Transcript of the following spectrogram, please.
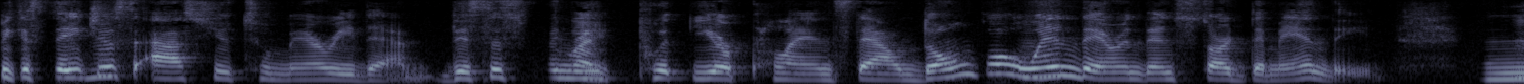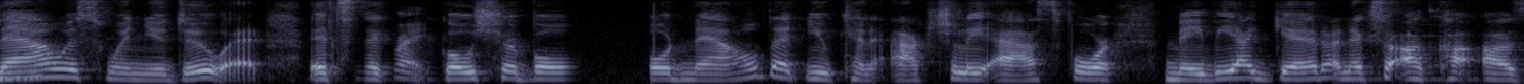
because they mm-hmm. just asked you to marry them. This is when you put your plans down. Don't go mm-hmm. in there and then start demanding. Now is when you do it. It's Right. negotiable now that you can actually ask for maybe I get an extra a, a,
